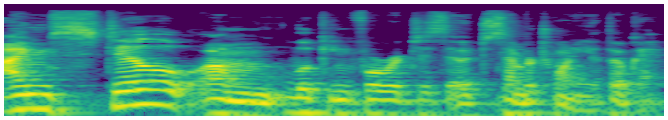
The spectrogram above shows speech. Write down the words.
I'm still um, looking forward to uh, December 20th. Okay.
